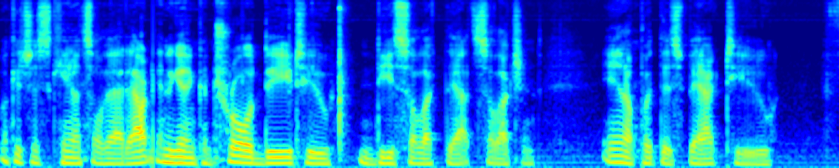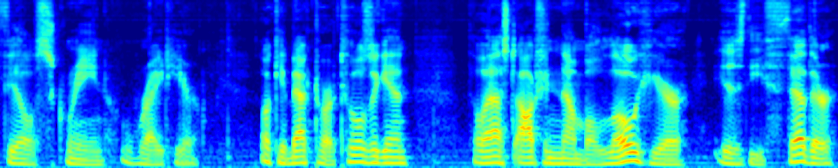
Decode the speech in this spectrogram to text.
let's just cancel that out. And again, Control D to deselect that selection. And I'll put this back to fit screen right here. Okay, back to our tools again. The last option down below here is the feather,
